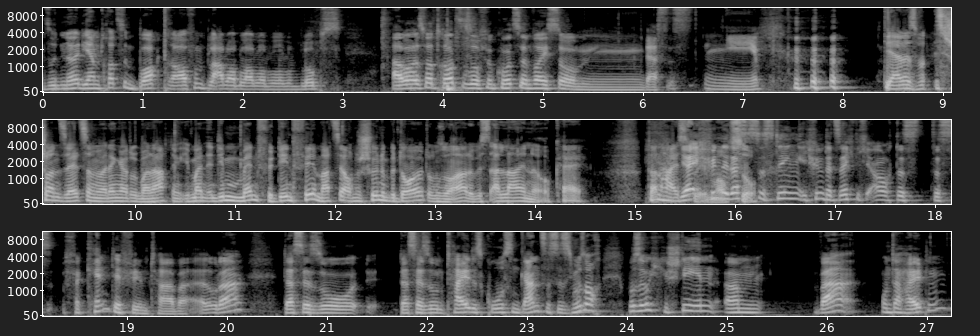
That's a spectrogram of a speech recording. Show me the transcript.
so, ne, die haben trotzdem Bock drauf und bla bla bla bla bla bla blups. Aber es war trotzdem so, für kurz war ich so, mm, das ist, nee. Ja, das ist schon seltsam, wenn man länger drüber nachdenkt. Ich meine, in dem Moment für den Film hat es ja auch eine schöne Bedeutung. So, ah, du bist alleine, okay. Dann heißt Ja, du ich finde, das so. ist das Ding. Ich finde tatsächlich auch, dass das verkennt der Film teilweise, oder? Dass er so, dass er so ein Teil des großen Ganzes ist. Ich muss auch, muss wirklich gestehen, ähm, war unterhalten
